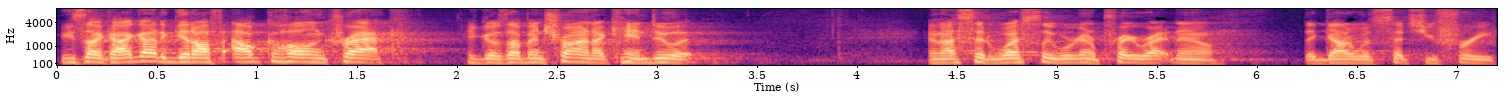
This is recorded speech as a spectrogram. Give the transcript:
He's like, I got to get off alcohol and crack. He goes, I've been trying, I can't do it. And I said, Wesley, we're going to pray right now that God would set you free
